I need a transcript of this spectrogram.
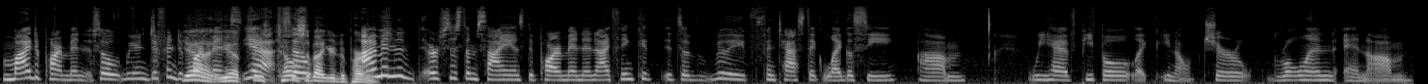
my department. So we're in different departments. yeah, please tell us so about your department. I'm in the Earth System Science department, and I think it, it's a really fantastic legacy. Um, we have people like you know Sherry Rowland and um,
